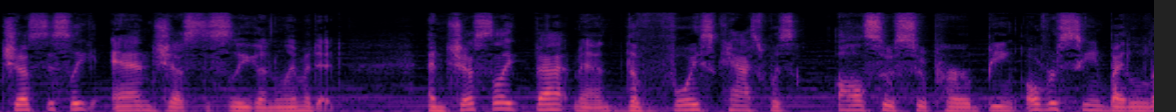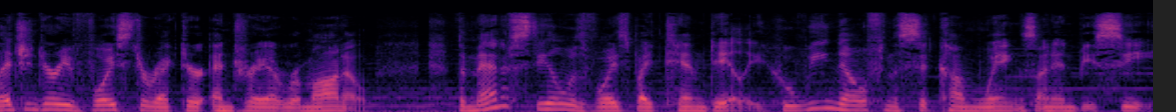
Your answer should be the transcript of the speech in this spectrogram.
Justice League, and Justice League Unlimited. And just like Batman, the voice cast was also superb, being overseen by legendary voice director Andrea Romano. The Man of Steel was voiced by Tim Daly, who we know from the sitcom Wings on NBC.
